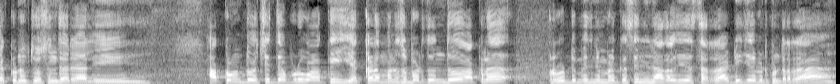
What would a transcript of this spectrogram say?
ఎక్కడి నుంచి వస్తుంది ర్యాలీ? అక్కడ ఉంటూ వచ్చేటప్పుడు వాళ్ళకి ఎక్కడ మనసు పడుతుందో అక్కడ రోడ్డు మీద నిమ్మడికేసి నినాదాలు చేస్తారా? డీజే పెట్టుకుంటారా?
